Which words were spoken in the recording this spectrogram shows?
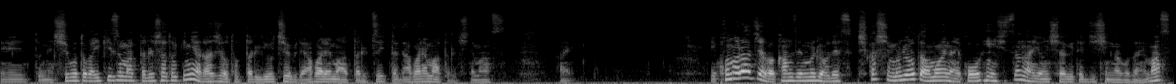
えー、っとね、仕事が行き詰まったりした時にはラジオを撮ったり YouTube で暴れ回ったり Twitter で暴れ回ったりしてます。はい。このラジオは完全無料です。しかし無料とは思えない高品質な内容に仕上げて自信がございます。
